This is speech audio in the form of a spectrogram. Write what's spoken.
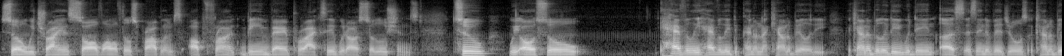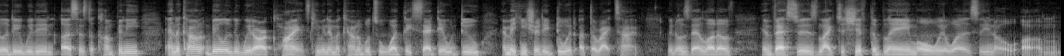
So we try and solve all of those problems up front, being very proactive with our solutions. Two, we also heavily, heavily depend on accountability. Accountability within us as individuals, accountability within us as the company, and accountability with our clients, keeping them accountable to what they said they would do and making sure they do it at the right time. We know that a lot of investors like to shift the blame. Oh, it was, you know, um,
